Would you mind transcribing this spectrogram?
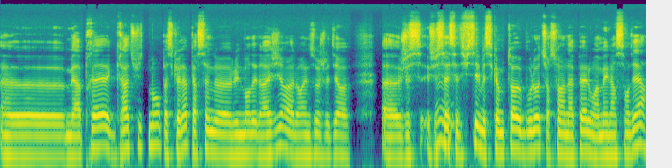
Euh, mais après, gratuitement, parce que là, personne euh, lui demandait de réagir. À Lorenzo, je veux dire, euh, je, sais, je sais c'est difficile, mais c'est comme toi au boulot, tu reçois un appel ou un mail incendiaire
